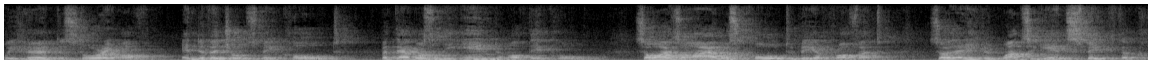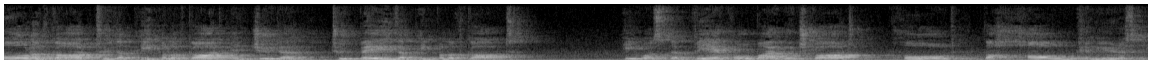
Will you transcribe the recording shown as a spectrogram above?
We heard the story of individuals being called, but that wasn't the end of their call. So Isaiah was called to be a prophet so that he could once again speak the call of God to the people of God in Judah to be the people of God. He was the vehicle by which God called the whole community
